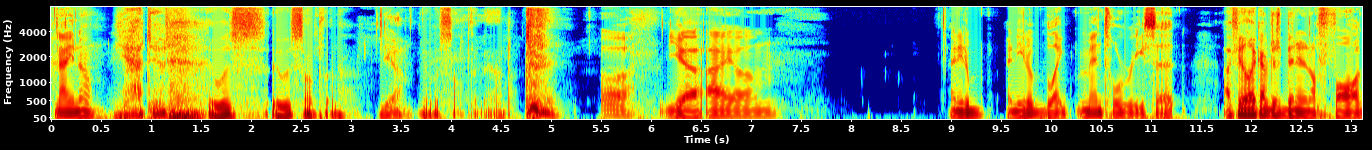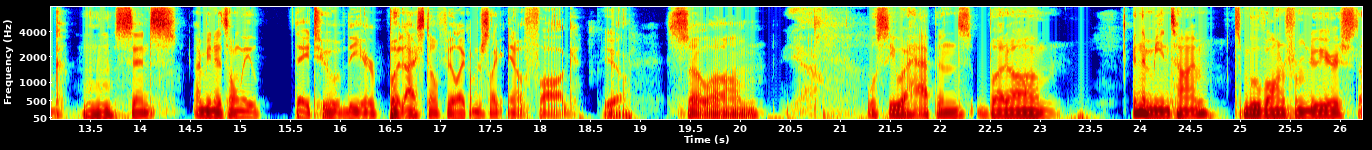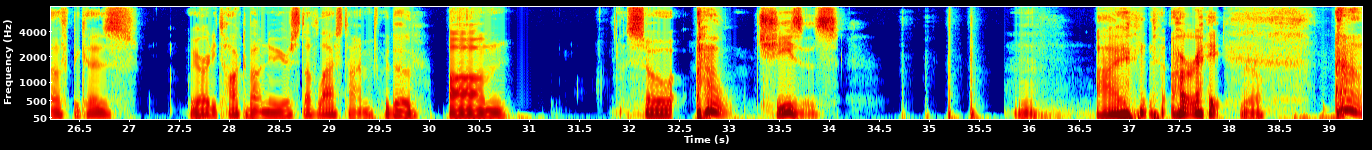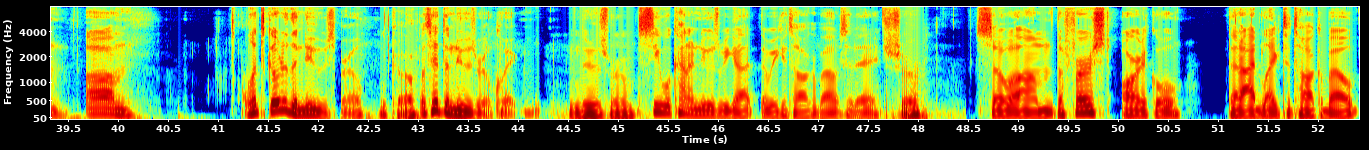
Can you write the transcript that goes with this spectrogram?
now you know. yeah, dude, it was it was something. Yeah. It was something, man. Uh yeah, I um I need a I need a like mental reset. I feel like I've just been in a fog hmm since I mean it's only day 2 of the year, but I still feel like I'm just like in a fog. Yeah, So um yeah. we'll see what happens, but um in the meantime, let's move on from New Year's stuff because we already talked about New Year's stuff last time. We did. Um so oh Jesus. Hmm. I all right. Yeah. um let's go to the news, bro. Okay. Let's hit the news real quick. Newsroom. See what kind of news we got that we could talk about today. Sure. So um the first article that I'd like to talk about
